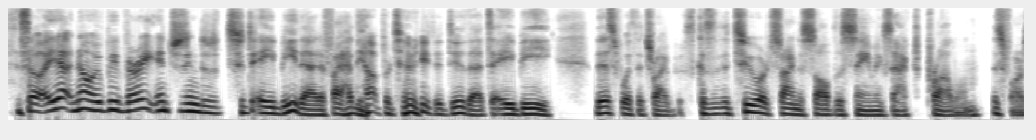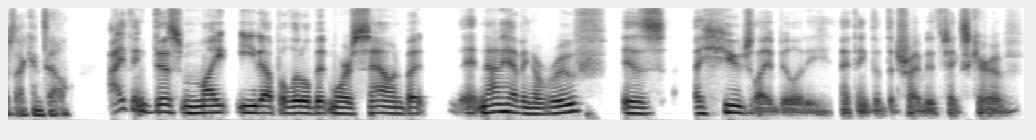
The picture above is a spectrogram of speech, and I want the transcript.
So yeah, no, it'd be very interesting to, to AB that if I had the opportunity to do that to AB this with the tri booth because the two are trying to solve the same exact problem as far as I can tell. I think this might eat up a little bit more sound, but not having a roof is a huge liability. I think that the tri-booth takes care of.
